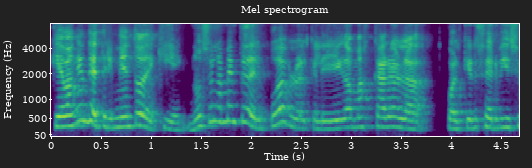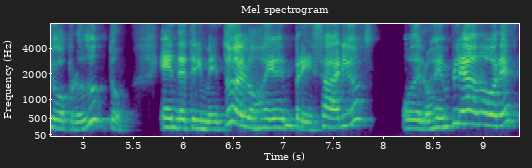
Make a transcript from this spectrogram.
que van en detrimento de quién? No solamente del pueblo, al que le llega más cara cualquier servicio o producto, en detrimento de los empresarios o de los empleadores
